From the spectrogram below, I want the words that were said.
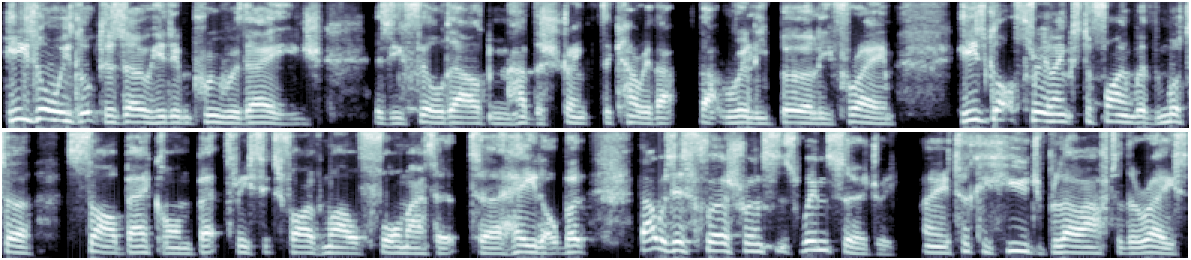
he's always looked as though he'd improve with age as he filled out and had the strength to carry that that really burly frame. He's got three lengths to find with Mutter Sarbek on Bet 365 mile format at uh, Haydock, but that was his first, for instance, wind surgery, and he took a huge blow after the race.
